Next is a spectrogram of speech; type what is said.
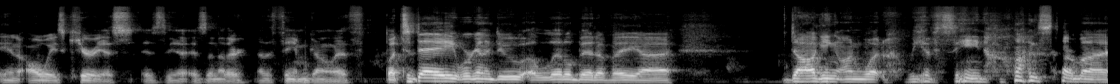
and always curious is the is another another theme I'm going with. But today we're gonna do a little bit of a uh, dogging on what we have seen on some uh,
